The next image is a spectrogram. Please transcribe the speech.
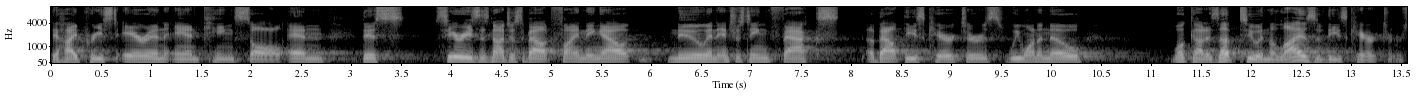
the high priest Aaron, and King Saul. And this series is not just about finding out new and interesting facts about these characters. We want to know what God is up to in the lives of these characters.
